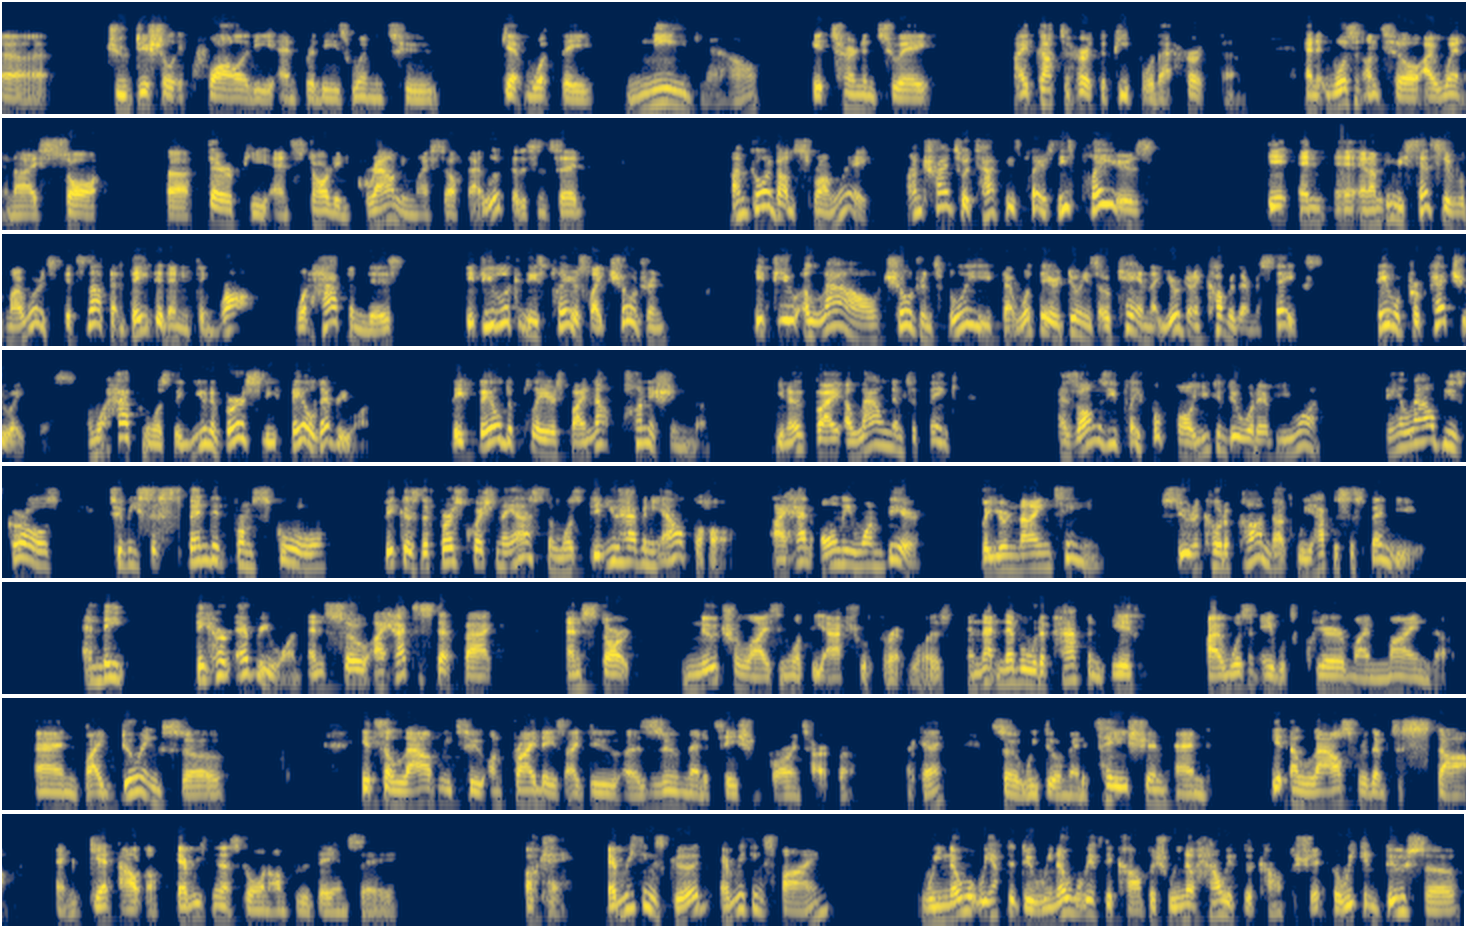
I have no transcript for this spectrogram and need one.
uh, judicial equality and for these women to get what they need now. It turned into a, I've got to hurt the people that hurt them. And it wasn't until I went and I saw uh, therapy and started grounding myself that I looked at this and said, I'm going about this wrong way. I'm trying to attack these players. These players, it, and, and I'm going to be sensitive with my words. It's not that they did anything wrong. What happened is, if you look at these players like children, if you allow children to believe that what they are doing is okay and that you're going to cover their mistakes, they will perpetuate this. And what happened was the university failed everyone. They failed the players by not punishing them, you know, by allowing them to think as long as you play football, you can do whatever you want. They allowed these girls to be suspended from school because the first question they asked them was, did you have any alcohol? I had only one beer, but you're 19. Student code of conduct, we have to suspend you. And they, they hurt everyone. And so I had to step back and start neutralizing what the actual threat was. And that never would have happened if I wasn't able to clear my mind up. And by doing so, it's allowed me to, on Fridays, I do a Zoom meditation for our entire firm. Okay. So we do a meditation and it allows for them to stop and get out of everything that's going on for the day and say, okay, everything's good. Everything's fine. We know what we have to do. We know what we have to accomplish. We know how we have to accomplish it, but we can do so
